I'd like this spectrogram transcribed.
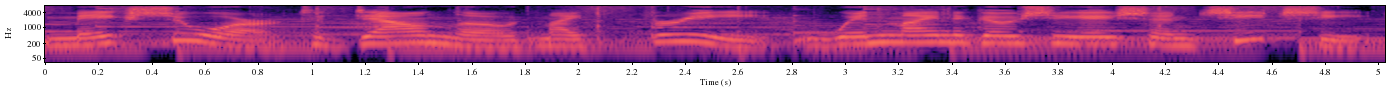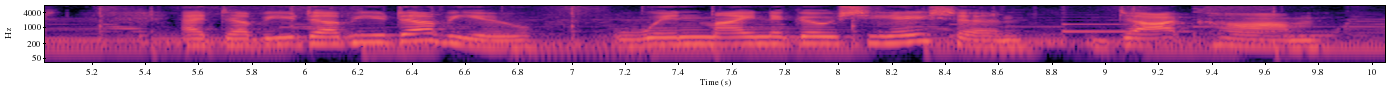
Make sure to download my free Win My Negotiation cheat sheet at www.winmynegotiation.com.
